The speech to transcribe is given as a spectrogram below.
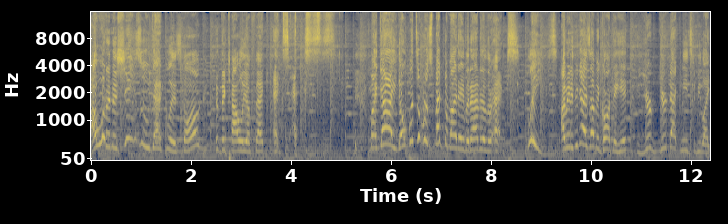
I wanted a Shizu deck list, dog. The Cali Effect XX. My guy, don't put some respect on my name and add another X. Please. I mean, if you guys haven't caught the hint, your your deck needs to be like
